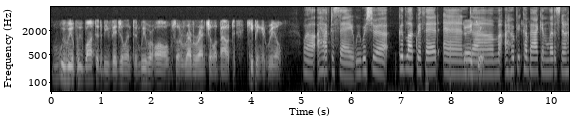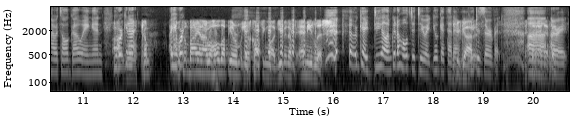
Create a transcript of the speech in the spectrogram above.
we we wanted to be vigilant, and we were all sort of reverential about keeping it real. Well, I have to say, we wish you good luck with it, and um, I hope you come back and let us know how it's all going. And you're working on. Come, are you I will come by and I will hold up your your coffee mug, even if Emmy list. okay, deal. I'm going to hold you to it. You'll get that you Emmy. Got you it. deserve it. Uh, all right.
